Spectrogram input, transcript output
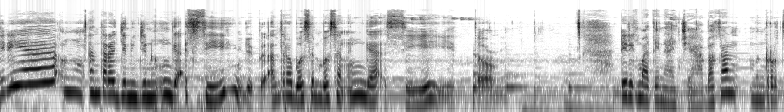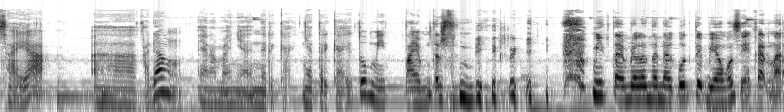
jadi ya mm, antara jenuh-jenuh enggak sih gitu. Antara bosan-bosan enggak sih gitu. Dinikmatin aja. Bahkan menurut saya uh, kadang yang namanya nyetrika, nyetrika itu me time tersendiri. Me time dalam tanda kutip ya maksudnya karena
